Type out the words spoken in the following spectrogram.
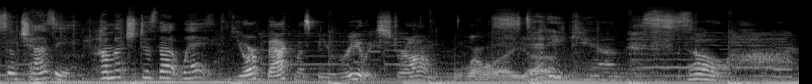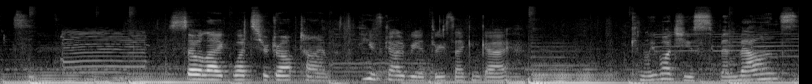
So, Chazzy, how much does that weigh? Your back must be really strong. Well, I, uh, Steadicam is so hot. So, like, what's your drop time? He's gotta be a three second guy. Can we watch you spin balance?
